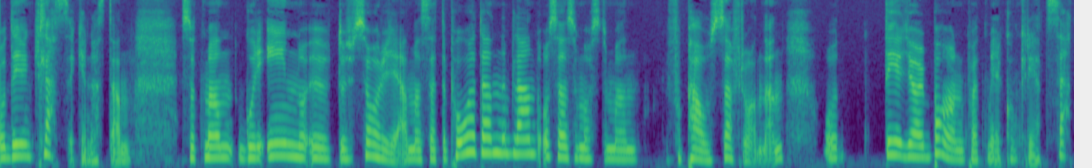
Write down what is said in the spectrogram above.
Och det är en klassiker nästan. Så att man går in och ut ur sorgen. Man sätter på den ibland och sen så måste man få pausa från den. Och det gör barn på ett mer konkret sätt.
